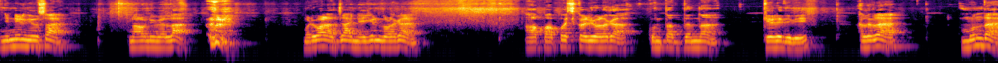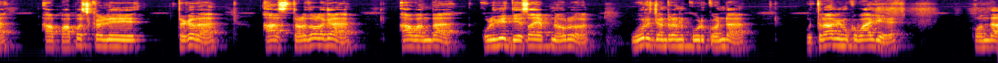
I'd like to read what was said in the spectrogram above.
ನಿನ್ನಿನ ದಿವಸ ನಾವು ನೀವೆಲ್ಲ ಮಡಿವಾಳ ಅಜ್ಜ ನೇಗಿನದೊಳಗೆ ಆ ಪಾಪಸ್ ಕಳ್ಳಿಯೊಳಗೆ ಕುಂತದ್ದನ್ನು ಕೇಳಿದ್ದೀವಿ ಅಲ್ಲದ ಮುಂದೆ ಆ ಪಾಪಸ್ ಕಳ್ಳಿ ತೆಗೆದ ಆ ಸ್ಥಳದೊಳಗೆ ಆ ಒಂದು ಉಳ್ವಿ ದೇಸಾಯಪ್ಪನವರು ಊರ ಜನರನ್ನು ಕೂಡಿಕೊಂಡು ಉತ್ತರಾಭಿಮುಖವಾಗಿ ಒಂದು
